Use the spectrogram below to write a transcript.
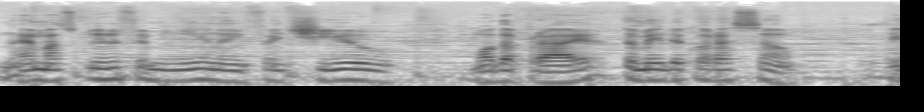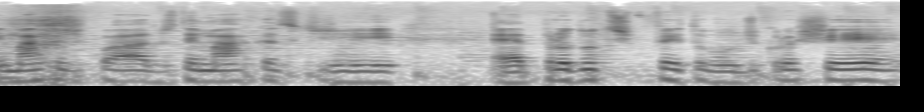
né, masculina, feminina, infantil, moda praia, também decoração. Tem marcas de quadros, tem marcas de é, produtos feitos de crochê,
